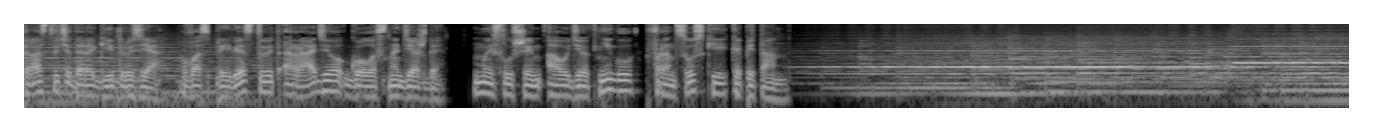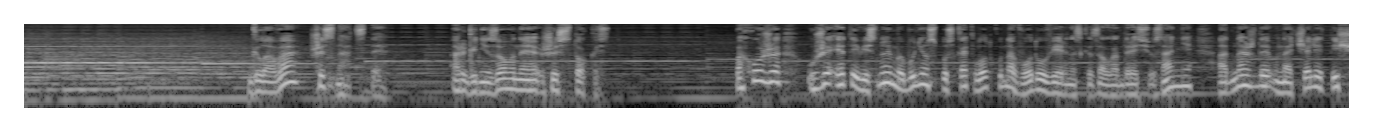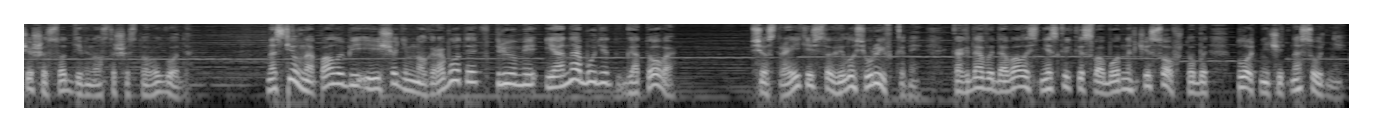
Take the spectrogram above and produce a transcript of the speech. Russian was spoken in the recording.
Здравствуйте, дорогие друзья! Вас приветствует радио «Голос надежды». Мы слушаем аудиокнигу «Французский капитан». Глава 16. Организованная жестокость. «Похоже, уже этой весной мы будем спускать лодку на воду», уверенно сказал Андрей Сюзанне однажды в начале 1696 года. Настил на палубе и еще немного работы в трюме, и она будет готова. Все строительство велось урывками, когда выдавалось несколько свободных часов, чтобы плотничать на судне,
